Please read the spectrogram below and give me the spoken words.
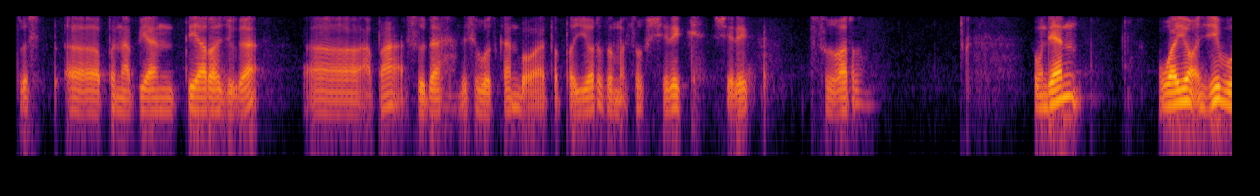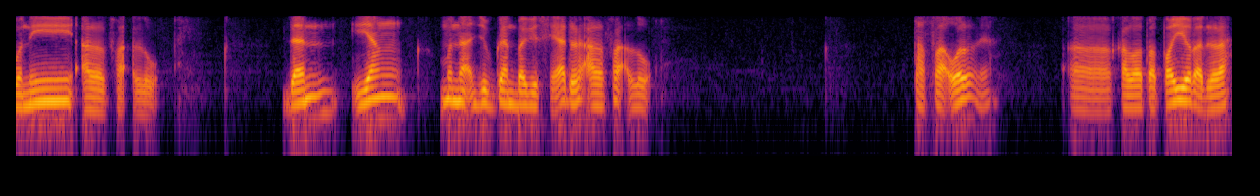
Terus e, penapian tiara juga e, apa sudah disebutkan bahwa tatayur termasuk syirik, syirik suar. Kemudian wa yu'jibuni al-fa'lu. Dan yang menakjubkan bagi saya adalah al-fa'lu. Tafa'ul ya. E, kalau tatayur adalah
